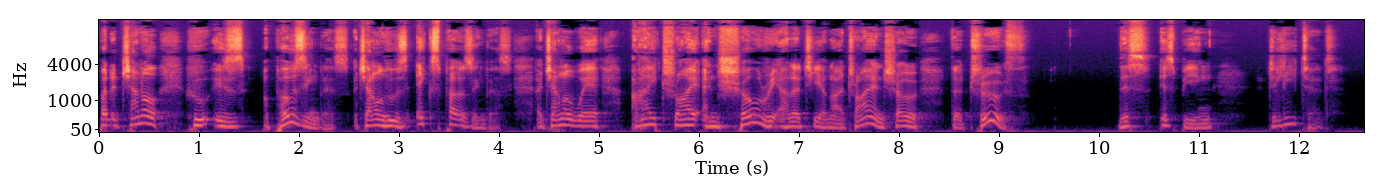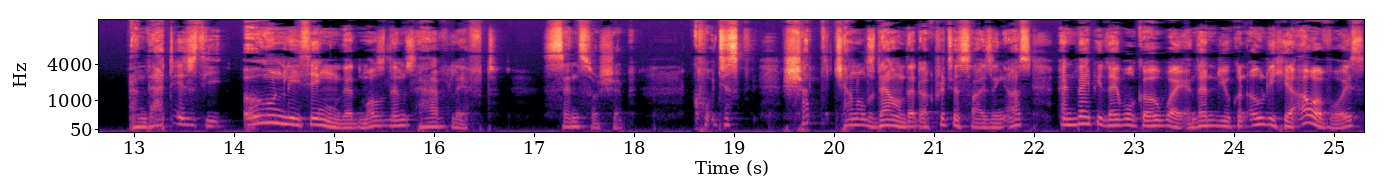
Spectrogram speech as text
But a channel who is opposing this, a channel who's exposing this, a channel where I try and show reality and I try and show the truth, this is being deleted. And that is the only thing that Muslims have left censorship. Just shut the channels down that are criticizing us, and maybe they will go away. And then you can only hear our voice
